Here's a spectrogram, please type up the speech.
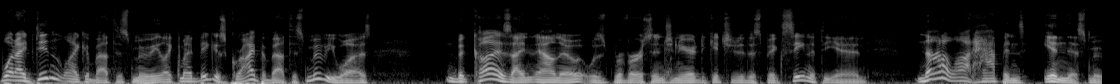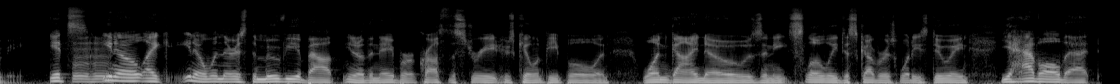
what I didn't like about this movie, like my biggest gripe about this movie was because I now know it was reverse engineered to get you to this big scene at the end, not a lot happens in this movie. It's, mm-hmm. you know, like, you know, when there's the movie about, you know, the neighbor across the street who's killing people and one guy knows and he slowly discovers what he's doing, you have all that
